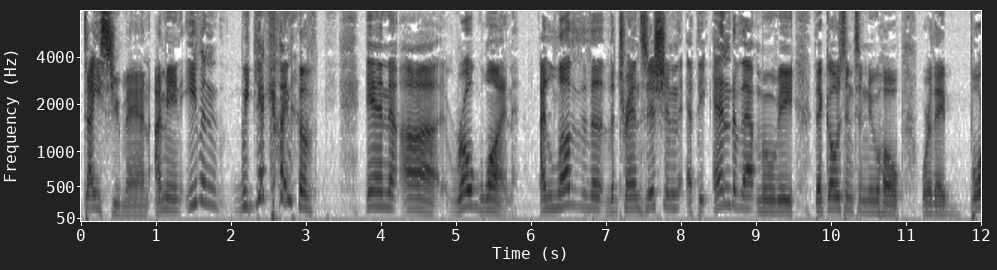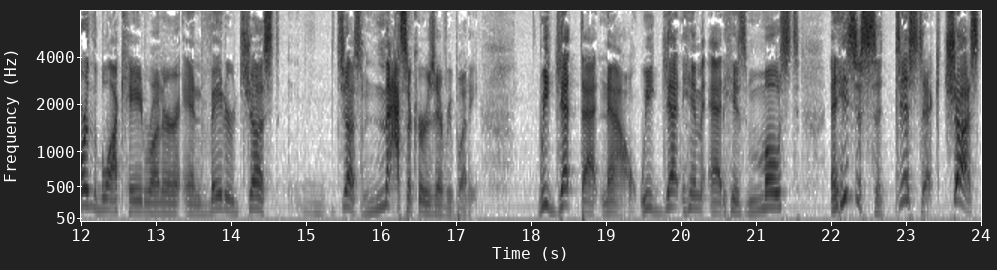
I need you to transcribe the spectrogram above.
dice you, man. I mean, even we get kind of in uh, Rogue One. I love the the transition at the end of that movie that goes into New Hope where they board the blockade runner, and Vader just just massacres everybody. We get that now. We get him at his most, and he's just sadistic, just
